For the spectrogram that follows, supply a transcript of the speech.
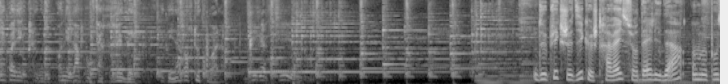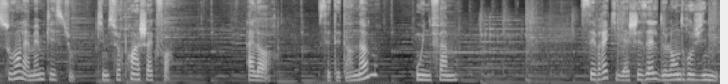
On n'est pas des clowns, on est là pour faire rêver. C'est n'importe quoi là. Divertir. Depuis que je dis que je travaille sur Dalida, on me pose souvent la même question, qui me surprend à chaque fois. Alors, c'était un homme ou une femme? C'est vrai qu'il y a chez elle de l'androgynie,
